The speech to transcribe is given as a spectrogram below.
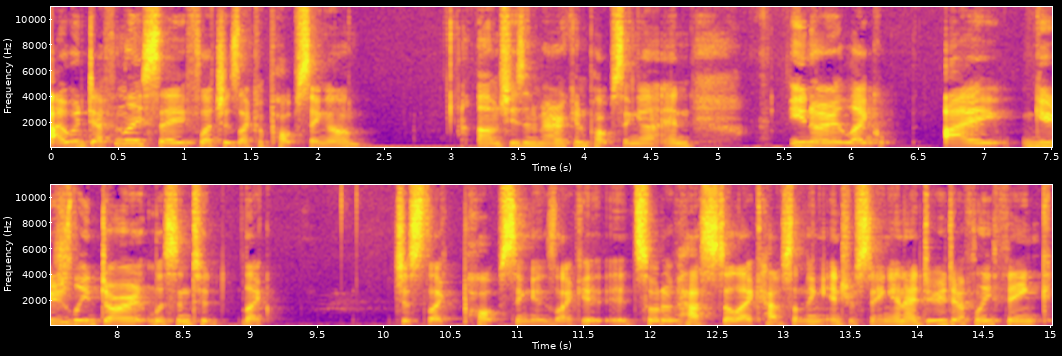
I would definitely say Fletcher's like a pop singer. Um, she's an American pop singer, and you know, like I usually don't listen to like just like pop singers. Like it, it sort of has to like have something interesting. And i do definitely think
